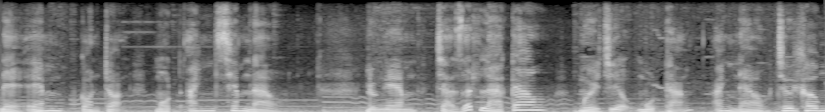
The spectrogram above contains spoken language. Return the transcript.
Để em còn chọn một anh xem nào. Lương em trả rất là cao 10 triệu một tháng, anh nào chơi không?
